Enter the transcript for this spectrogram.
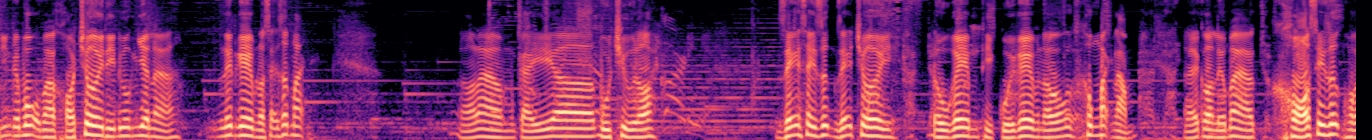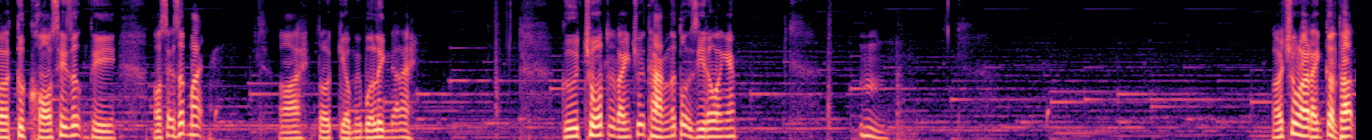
những cái bộ mà khó chơi thì đương nhiên là lết game nó sẽ rất mạnh. Đó là cái uh, bù trừ thôi. Dễ xây dựng, dễ chơi Đầu game thì cuối game nó không mạnh lắm. Đấy còn nếu mà khó xây dựng hoặc là cực khó xây dựng thì nó sẽ rất mạnh. Rồi tôi kiếm cái Berlin đã này. Cứ chốt đánh chuỗi thắng cái tội gì đâu anh em. Nói chung là đánh cẩn thận.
